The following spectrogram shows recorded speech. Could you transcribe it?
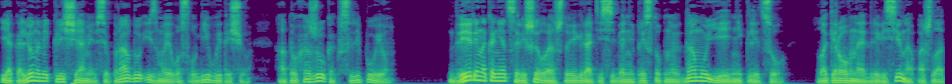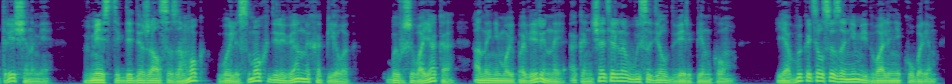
я калеными клещами всю правду из моего слуги вытащу, а то хожу как вслепую. Двери, наконец, решила, что играть из себя неприступную даму ей не к лицу. Лакированная древесина пошла трещинами. В месте, где держался замок, вылез мох деревянных опилок. Бывший вояка, а ныне мой поверенный, окончательно высадил дверь пинком. Я выкатился за ним едва ли не кубарем –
